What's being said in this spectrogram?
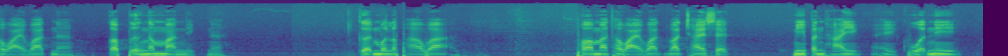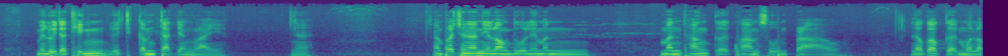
ถวายวัดนะ ก็เปลืองน้ำมันอีกนะ เกิดมลภาวะ พอมาถวายวัดวัดใช้เสร็จ มีปัญหาอีกไอ้ขวดนี่ไม่รู้จะทิ้งหรือกำจัดอย่างไรนะเพราะฉะนั้นนี่ลองดูเลยมันมันทั้งเกิดความสูญเปล่า แล้วก็เกิดมล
